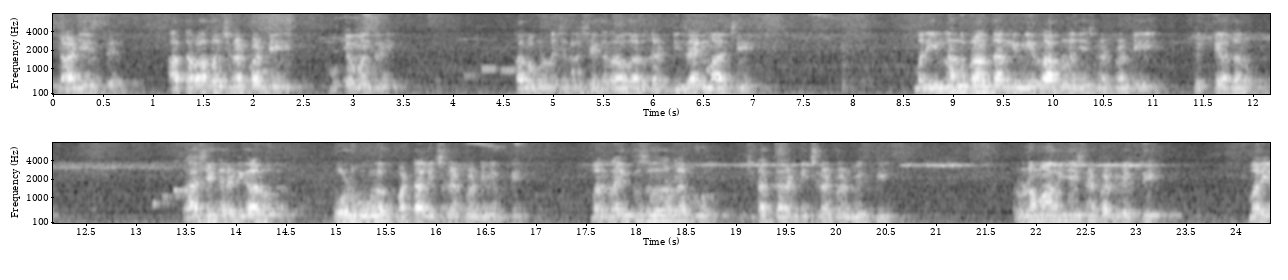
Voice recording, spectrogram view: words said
స్టార్ట్ చేస్తే ఆ తర్వాత వచ్చినటువంటి ముఖ్యమంత్రి కల్వకుంట్ల చంద్రశేఖరరావు గారు దాని డిజైన్ మార్చి మరి ఇల్లందు ప్రాంతానికి నీరు రాకుండా చేసినటువంటి వ్యక్తి అతను. రాజశేఖర రెడ్డి గారు పోడు భూములకు పట్టాలు ఇచ్చినటువంటి వ్యక్తి మరి రైతు సోదరులకు ఉచిత కరెంట్ ఇచ్చినటువంటి వ్యక్తి రుణమాఫీ చేసినటువంటి వ్యక్తి మరి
